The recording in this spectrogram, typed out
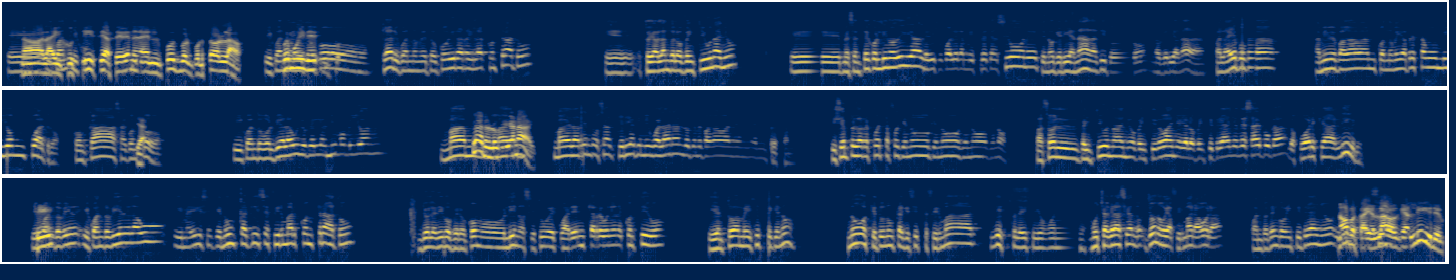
Eh, no, la injusticia se ve en, el fútbol por todos lados. Y cuando muy me tocó, claro, y cuando me tocó ir a arreglar contrato, eh, estoy hablando de los 21 años, eh, me senté con Lino Díaz, le dije cuáles eran mis pretensiones, que no quería nada, Tito, no, no quería nada. Para la época, a mí me pagaban cuando me iba a préstamo un millón cuatro con casa, con todo. Y cuando volví a la U yo quería el mismo millón, más, claro, lo que ganáis. Más el arriendo, o sea, quería que me igualaran lo que me pagaban en, en préstamo. Y siempre la respuesta fue que no, que no, que no, que no. Pasó el 21 años, 22 años y a los 23 años en esa época los jugadores quedaban libres. Y, cuando viene, y cuando viene la U y me dice que nunca quise firmar contrato, yo le digo, pero ¿cómo, Lino, si tuve 40 reuniones contigo y en todas me dijiste que no? No, es que tú nunca quisiste firmar. Listo, le dije yo, bueno, muchas gracias. yo no voy a firmar ahora, cuando tengo 23 años. no, pues está ahí al lado, que es libre.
